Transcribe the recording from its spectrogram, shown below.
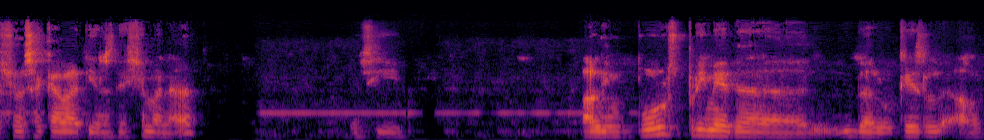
això s'ha acabat i ens deixem anar. O sigui, l'impuls primer de, de lo que és el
